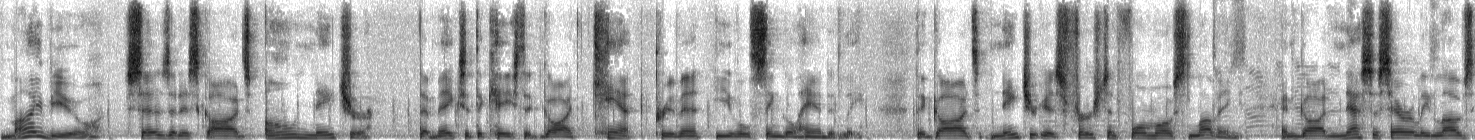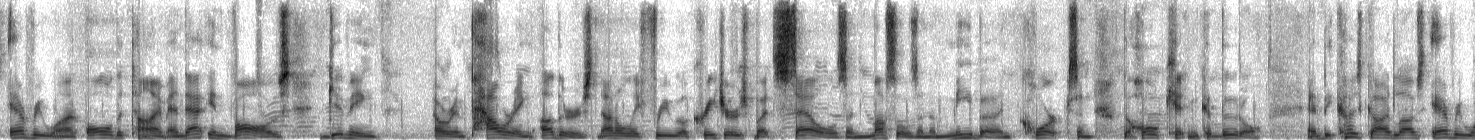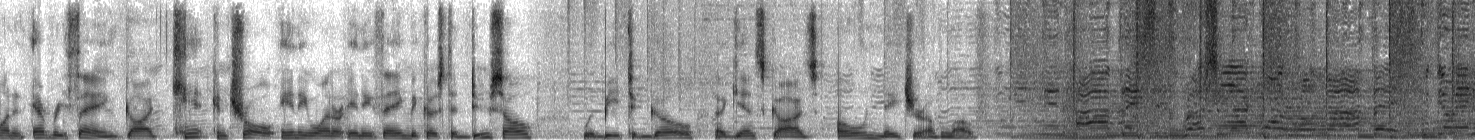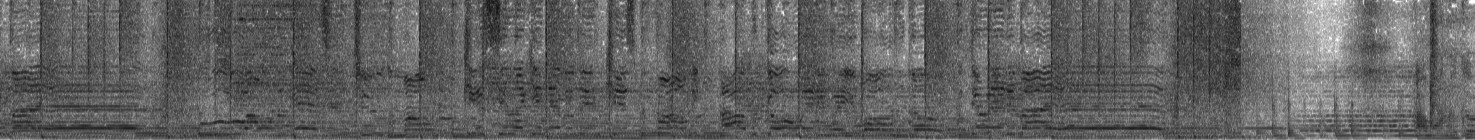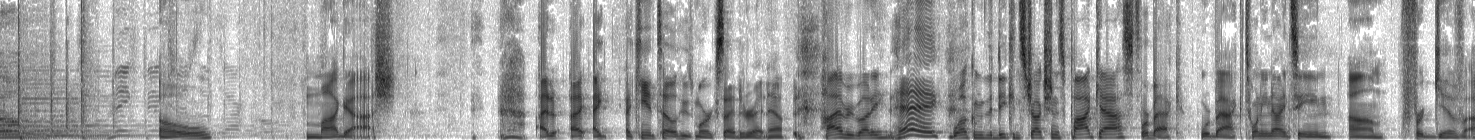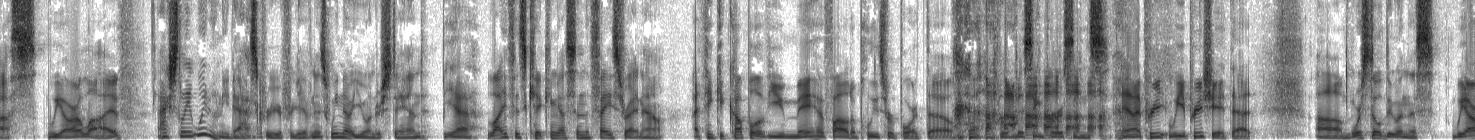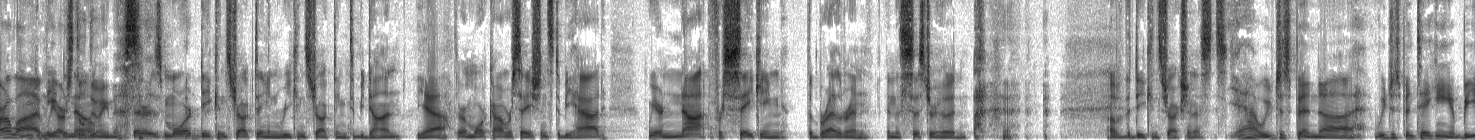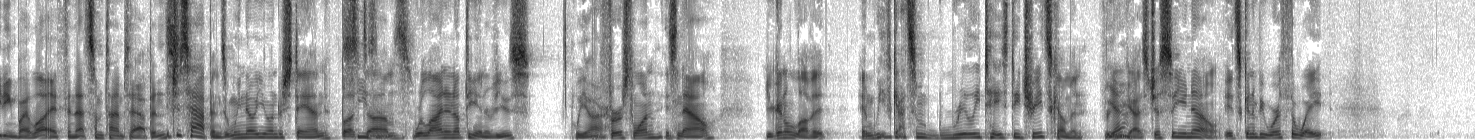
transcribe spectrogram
My view says that it's God's own nature that makes it the case that God can't prevent evil single handedly. That God's nature is first and foremost loving, and God necessarily loves everyone all the time, and that involves giving or empowering others, not only free will creatures, but cells and muscles and amoeba and quarks and the whole kit and caboodle. And because God loves everyone and everything, God can't control anyone or anything because to do so would be to go against God's own nature of love. My gosh. I, I, I can't tell who's more excited right now. Hi, everybody. Hey, Welcome to the Deconstructionist Podcast. we're back. We're back, 2019. Um, forgive us. We are alive. Actually, we don't need to ask for your forgiveness. We know you understand. Yeah. Life is kicking us in the face right now. I think a couple of you may have filed a police report though for missing persons, and I pre- we appreciate that. We're still doing this. We are alive. We are still know doing this. There is more deconstructing and reconstructing to be done. yeah. There are more conversations to be had. We are not forsaking the brethren in the sisterhood of the deconstructionists. Yeah, we've just been uh, we've just been taking a beating by life, and that sometimes happens. It just happens, and we know you understand. But um, we're lining up the interviews. we are. The first one is now. You're going to love it. And we've got some really tasty treats coming for Yeah. you guys, just so you know. It's going to be worth the wait.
